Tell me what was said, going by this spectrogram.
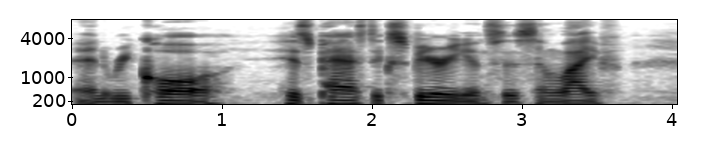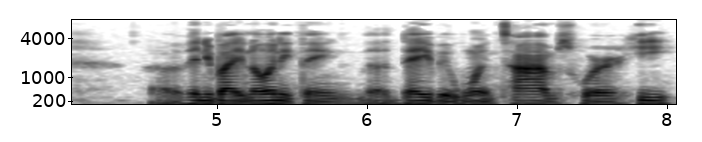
and recall his past experiences in life. Uh, if anybody know anything, uh, David went times where he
